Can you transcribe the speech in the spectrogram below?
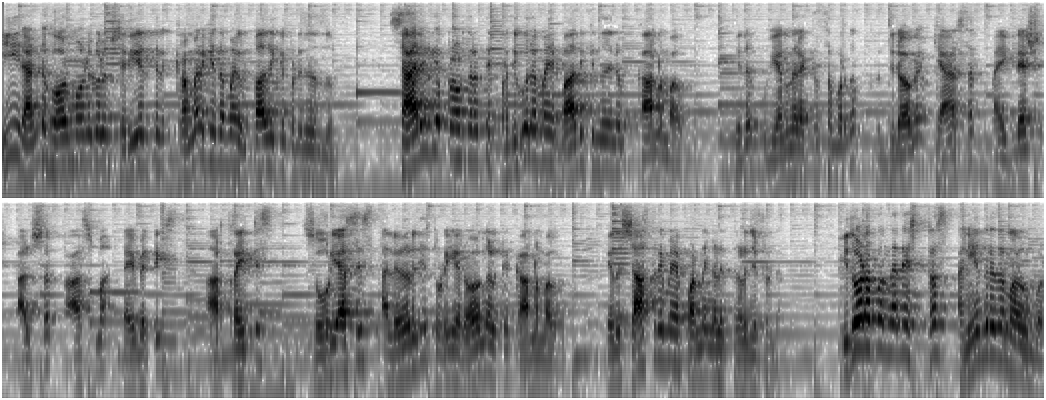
ഈ രണ്ട് ഹോർമോണുകളും ശരീരത്തിൽ ക്രമരഹിതമായി ഉത്പാദിക്കപ്പെടുന്നതെന്നും ശാരീരിക പ്രവർത്തനത്തെ പ്രതികൂലമായി ബാധിക്കുന്നതിനും കാരണമാകും ഇത് ഉയർന്ന രക്തസമ്മർദ്ദം ഹൃദ്രോഗം cancer migration ulcer asthma diabetics arthritis psoriasis allergy തുടങ്ങിയ രോഗങ്ങൾക്ക് കാരണമാകുന്നു എന്ന് ശാസ്ത്രീയമായ പഠനങ്ങളിൽ തെളിഞ്ഞിട്ടുണ്ട്. ഇതോടൊപ്പം തന്നെ സ്ട്രെസ് അനിയന്ത്രിതമാകുമ്പോൾ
